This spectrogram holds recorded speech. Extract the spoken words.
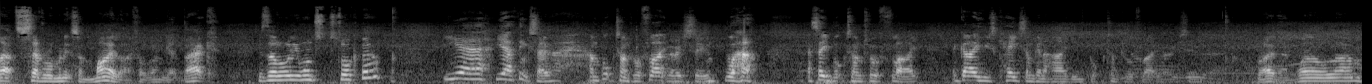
That's several minutes of my life I won't get back. Is that all you wanted to talk about? Yeah, yeah, I think so. I'm booked onto a flight very soon. Well, I say booked onto a flight. A guy whose case I'm going to hide is booked onto a flight very soon. Right then. Well, um,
